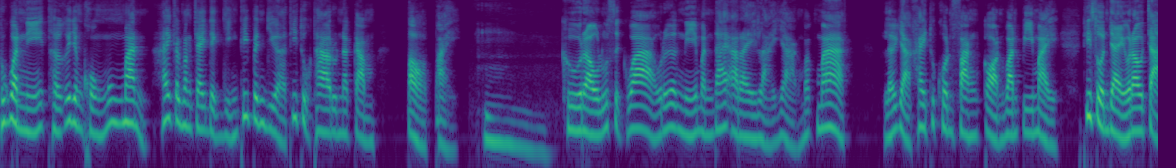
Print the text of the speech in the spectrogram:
ทุกวันนี้เธอก็ยังคงมุ่งมั่น ให้กำลังใจเด็กหญิงที่เป็นเหยื่อที่ถูกทารุณกรรมต่อไปอืมคือเรารู้สึกว่าเรื่องนี้มันได้อะไรหลายอย่างมาก ๆ แล้วอยากให้ทุกคนฟังก่อนวันปีใหม่ ที่ส่วนใหญ่เราจะ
